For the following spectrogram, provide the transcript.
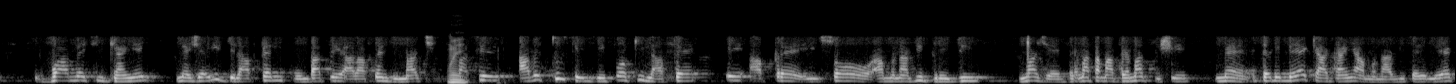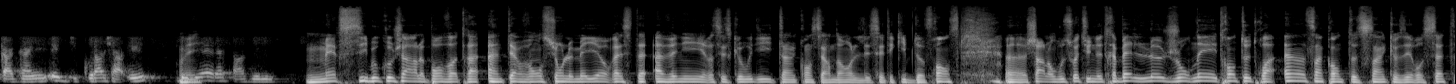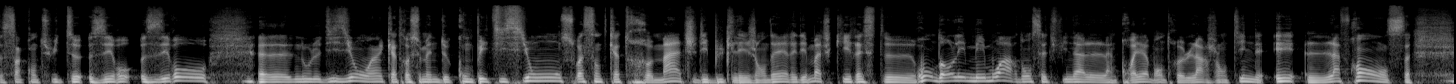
voir Messi gagner, mais j'ai eu de la peine pour Mbappé à la fin du match. Parce qu'avec tous ces efforts qu'il a fait, et après, ils sont, à mon avis, réduits. Moi, vraiment, ça m'a vraiment touché. Mais c'est le meilleur qui a gagné, à mon avis. C'est le meilleur qui a gagné. Et du courage à eux. Le meilleur reste à venir. Merci beaucoup Charles pour votre intervention. Le meilleur reste à venir, c'est ce que vous dites hein, concernant cette équipe de France. Euh, Charles, on vous souhaite une très belle journée. 33 1 55 07 58 00. nous le disions, hein, quatre semaines de compétition, 64 matchs, des buts légendaires et des matchs qui resteront dans les mémoires, dont cette finale incroyable entre l'Argentine et la France.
